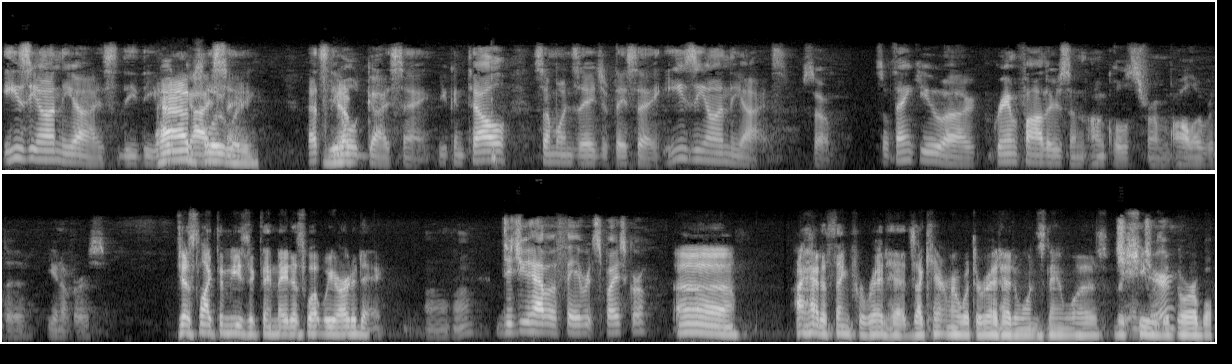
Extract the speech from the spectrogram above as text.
Easy on the eyes. The the old guy Absolutely. saying. That's the Yep. old guy saying. You can tell someone's age if they say easy on the eyes. So so thank you, uh, grandfathers and uncles from all over the universe. just like the music they made us what we are today hmm Did you have a favorite Spice Girl? Uh, I had a thing for redheads. I can't remember what the redhead one's name was, but she was adorable.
